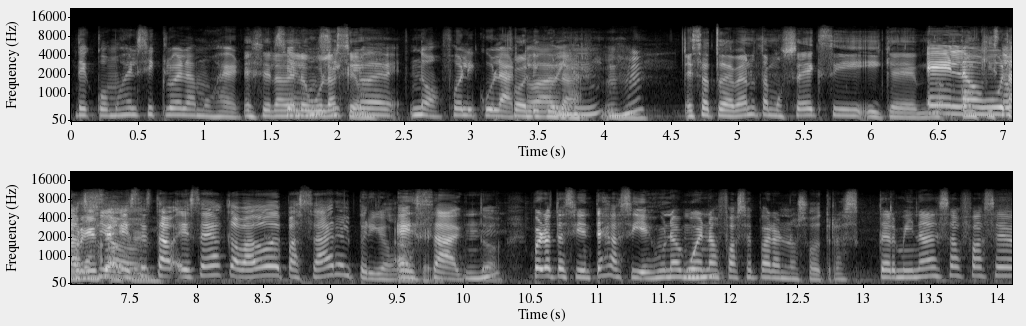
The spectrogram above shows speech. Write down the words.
de cómo es el ciclo de la mujer. Esa es la Si de la ovulación. de- no, folicular. Folicular. todavía. Esa todavía no estamos sexy y que no- En la ovulación. ese, está, ese ha acabado de pasar el periodo. Exacto. Pero te sientes así, es una buena fase para nosotras. Termina esa fase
